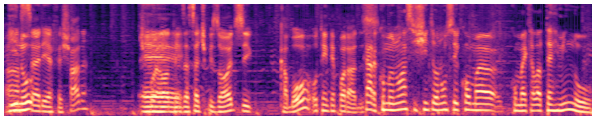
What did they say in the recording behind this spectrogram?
A E no- série é fechada? Tipo, É. ela tem 17 episódios e acabou? Ou tem temporadas? Cara, como eu não assisti, então eu não sei como é, como é que ela terminou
